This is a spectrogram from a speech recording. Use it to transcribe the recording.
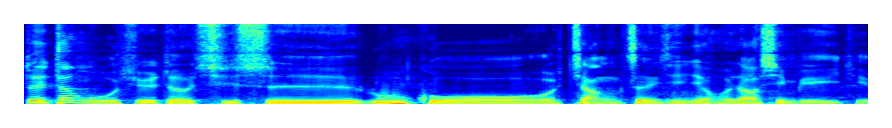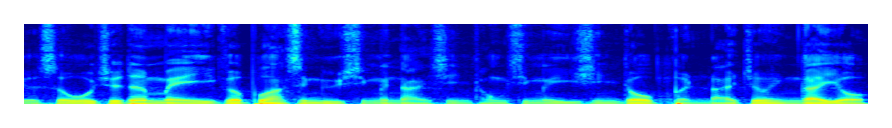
对，但我觉得其实如果讲正经点，回到性别议题的时候，我觉得每一个不管是女性跟男性、同性跟异性，都本来就应该有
